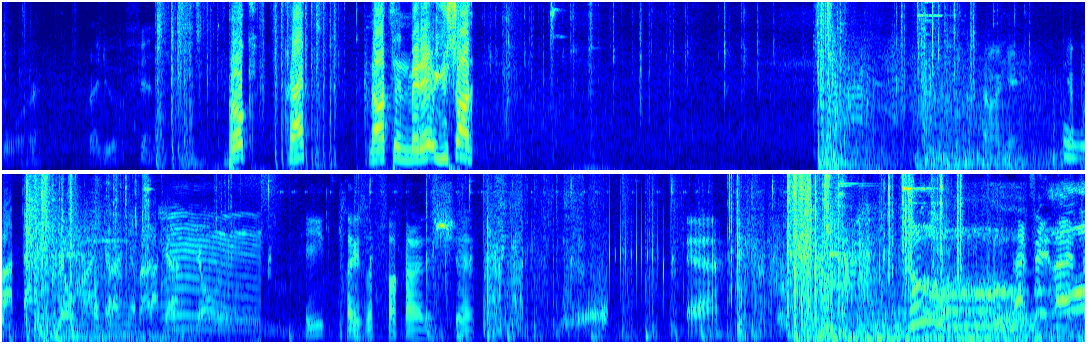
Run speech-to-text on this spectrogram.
Four. But I do have a fin. Broke, cracked, knocked in mid air. You saw. He plays the fuck out of this shit. Yeah. 起来，走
